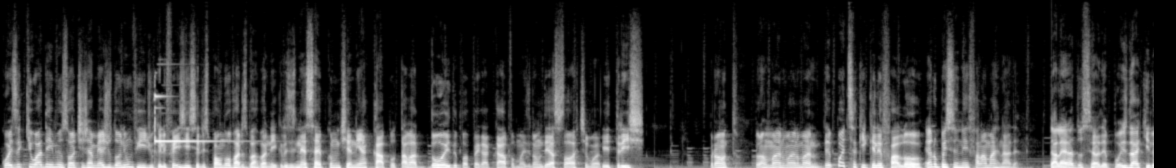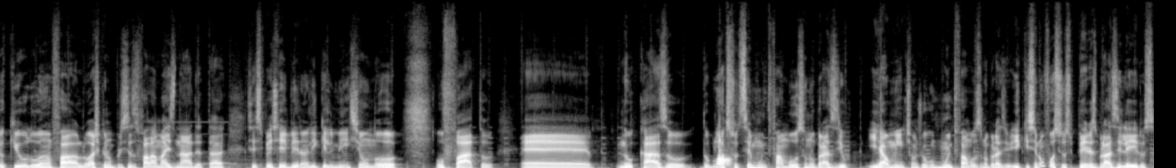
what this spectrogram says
Coisa que o ADM Uzotti já me ajudou em um vídeo, que ele fez isso, ele spawnou várias Barba Negras, e nessa época eu não tinha nem a capa, eu tava doido pra pegar a capa, mas não dei a sorte, mano, e triste. Pronto, pronto, mano, mano, mano, depois disso aqui que ele falou, eu não preciso nem falar mais nada. Galera do céu, depois daquilo que o Luan falou, acho que eu não preciso falar mais nada, tá? Vocês perceberam ali que ele mencionou o fato, é, no caso do Bloxfoot ser muito famoso no Brasil. E realmente é um jogo muito famoso no Brasil. E que se não fosse os players brasileiros,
